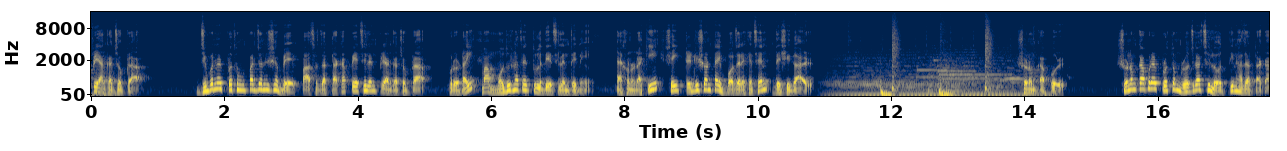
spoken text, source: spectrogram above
প্রিয়াঙ্কা চোপড়া। জীবনের প্রথম উপার্জন হিসেবে পাঁচ হাজার টাকা পেয়েছিলেন প্রিয়াঙ্কা চোপড়া। পুরোটাই মা মধুর হাতে তুলে দিয়েছিলেন তিনি। এখনও নাকি সেই ট্রেডিশনটাই বজায় রেখেছেন দেশি গার্ড সোনম কাপুর। সোনম কাপুরের প্রথম রোজগার ছিল তিন হাজার টাকা।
